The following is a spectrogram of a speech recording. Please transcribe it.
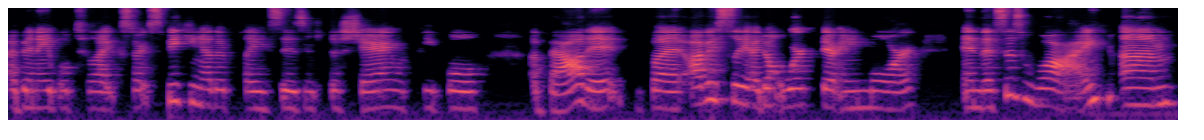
I've been able to like start speaking other places and just sharing with people about it. But obviously, I don't work there anymore. And this is why. Um,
